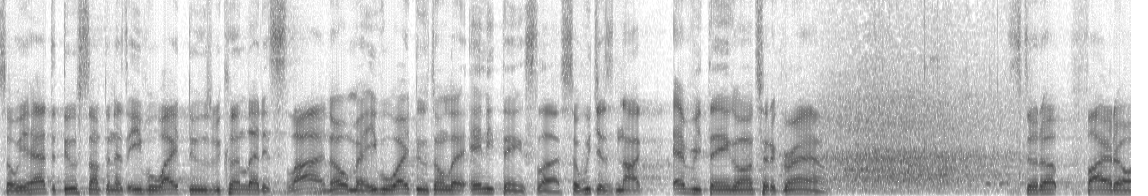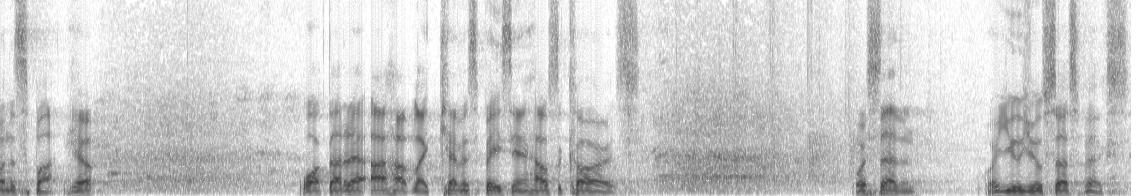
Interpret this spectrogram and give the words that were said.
So we had to do something as evil white dudes. We couldn't let it slide. No, man, evil white dudes don't let anything slide. So we just knocked everything onto the ground. Stood up, fired her on the spot. Yep. Walked out of that IHOP like Kevin Spacey in House of Cards Or seven. or Usual Suspects.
